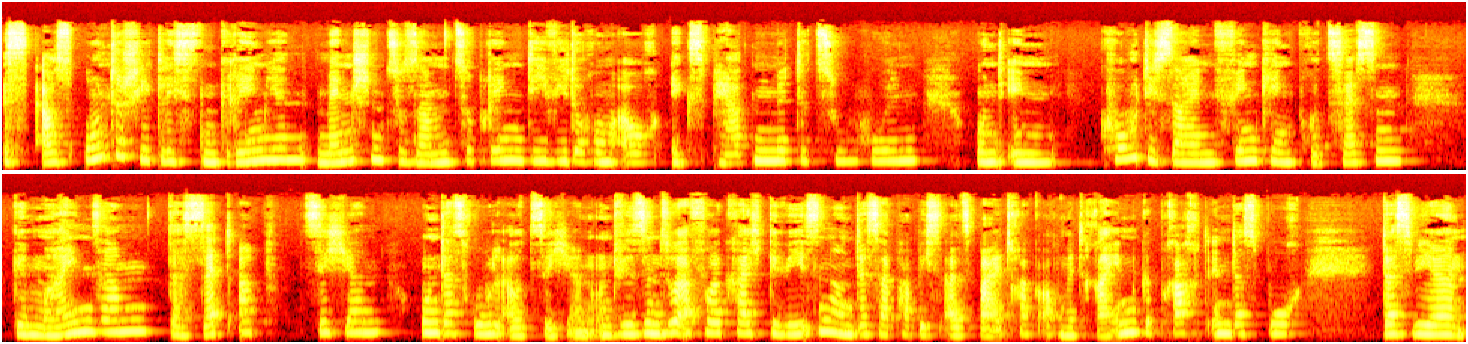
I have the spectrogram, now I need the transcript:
es aus unterschiedlichsten Gremien Menschen zusammenzubringen, die wiederum auch Experten mit dazu holen und in Co-Design Thinking Prozessen gemeinsam das Setup sichern und das Rollout sichern. Und wir sind so erfolgreich gewesen und deshalb habe ich es als Beitrag auch mit reingebracht in das Buch, dass wir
